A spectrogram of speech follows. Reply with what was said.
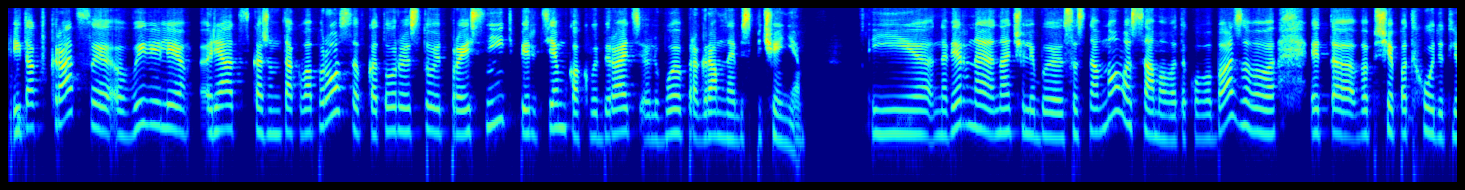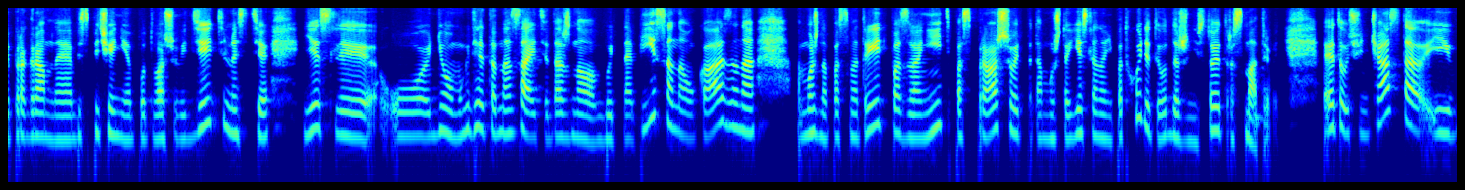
И так вкратце вывели ряд, скажем так, вопросов, которые стоит прояснить перед тем, как выбирать любое программное обеспечение. И, наверное, начали бы с основного, самого такого базового. Это вообще подходит ли программное обеспечение под вашу вид деятельности. Если о нем где-то на сайте должно быть написано, указано, можно посмотреть, позвонить, поспрашивать, потому что если оно не подходит, его даже не стоит рассматривать. Это очень часто, и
